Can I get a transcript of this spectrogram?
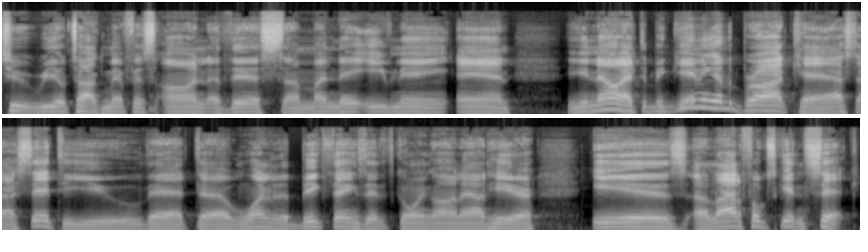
to Real Talk Memphis on this uh, Monday evening. And you know, at the beginning of the broadcast, I said to you that uh, one of the big things that's going on out here is a lot of folks getting sick.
